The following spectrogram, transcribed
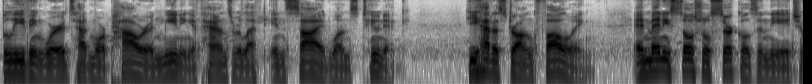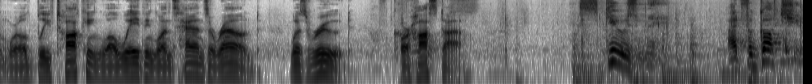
believing words had more power and meaning if hands were left inside one's tunic. He had a strong following, and many social circles in the ancient world believed talking while waving one's hands around was rude or hostile. Excuse me, I'd forgot you.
